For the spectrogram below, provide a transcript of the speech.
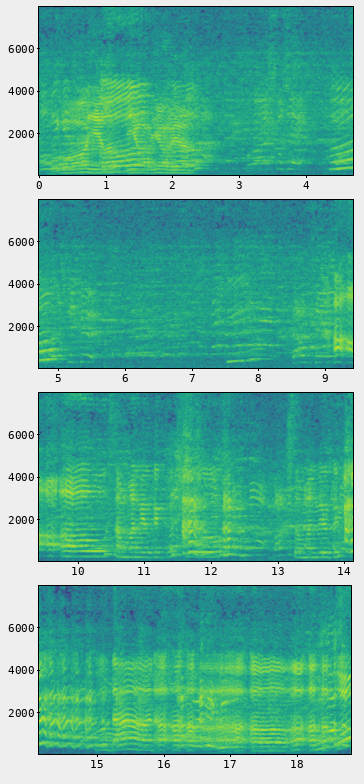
Oh Oh, yellow, your, your, your. Oh. Oh, oh, oh, oh, someone will be push you. Someone will be pull down. Oh, oh, oh, oh, oh, oh, oh, oh, oh, oh.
